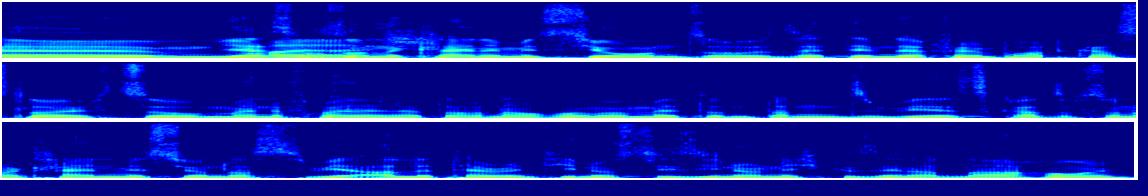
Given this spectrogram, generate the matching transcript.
Ähm, ja, es war so eine kleine Mission. So, seitdem der Filmpodcast läuft, so meine Freundin hört auch noch immer mit und dann sind wir jetzt gerade auf so einer kleinen Mission, dass wir alle Tarantinos, die sie noch nicht gesehen hat, nachholen.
